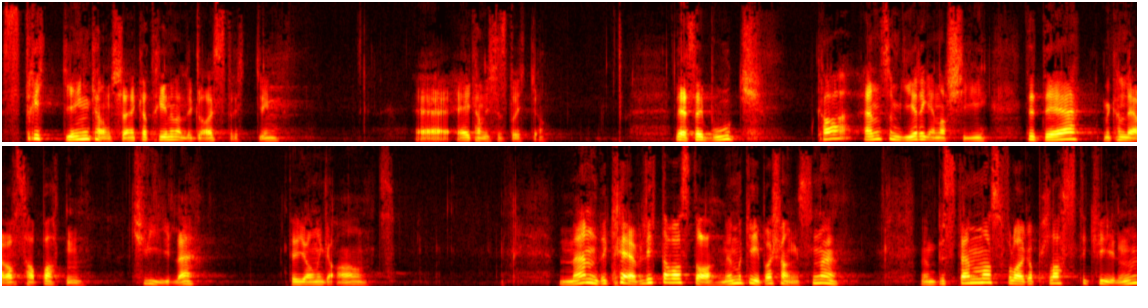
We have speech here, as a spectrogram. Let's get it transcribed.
Strikking, kanskje. Katrine er veldig glad i strikking. Eh, jeg kan ikke strikke. Lese ei bok. Hva enn som gir deg energi. Det er det vi kan lære av sabbaten. Hvile. Det gjør noe annet. Men det krever litt av oss. da. Vi må gripe sjansene. Vi må bestemme oss for å lage plass til hvilen,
